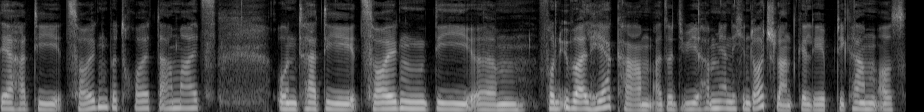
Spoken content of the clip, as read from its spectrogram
der hat die Zeugen betreut damals und hat die Zeugen, die ähm, von überall her kamen, also die haben ja nicht in Deutschland gelebt, die kamen aus,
